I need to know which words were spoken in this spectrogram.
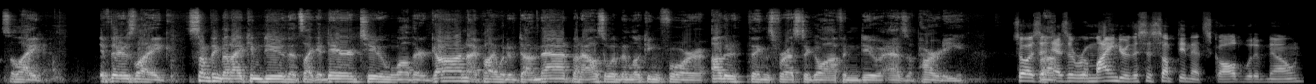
So like, if there's like something that I can do that's like a day or two while they're gone, I probably would have done that. But I also would have been looking for other things for us to go off and do as a party. So as a, Uh, as a reminder, this is something that Skjald would have known.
